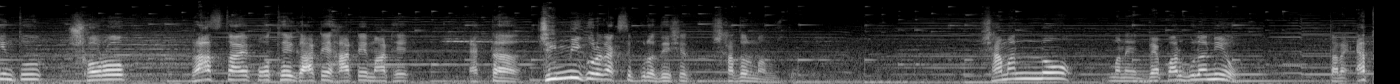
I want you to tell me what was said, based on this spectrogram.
কিন্তু সড়ক, রাস্তায়, পথে, ঘাটে, হাটে, মাঠে একটা জিম্মি করে রাখছে পুরো দেশের সাধারণ মানুষদের। সামান্য মানে ব্যাপারগুলো নিয়েও তারা এত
